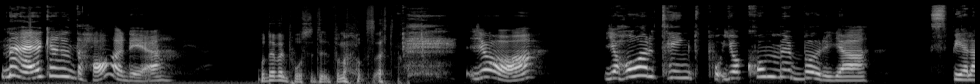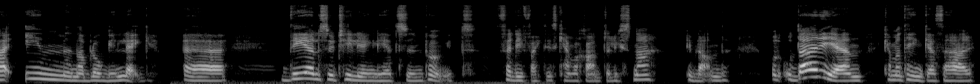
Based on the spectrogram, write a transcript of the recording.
Nej, jag kanske inte har det. Och det är väl positivt på något sätt? Ja, jag har tänkt på, jag kommer börja spela in mina blogginlägg. Eh, dels ur tillgänglighetssynpunkt, för det faktiskt kan vara skönt att lyssna ibland. Och, och där igen kan man tänka så här,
